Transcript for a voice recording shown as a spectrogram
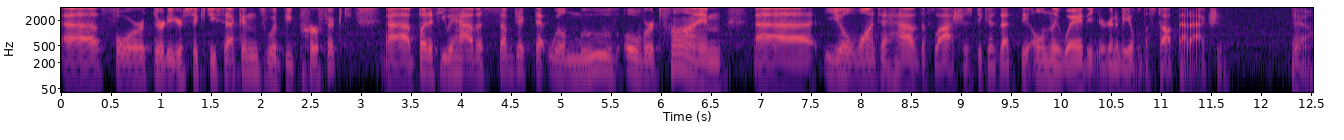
uh, for 30 or 60 seconds would be perfect. Uh, but if you have a subject that will move over time, uh, you'll want to have the flashes because that's the only way that you're going to be able to stop that action. Yeah.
